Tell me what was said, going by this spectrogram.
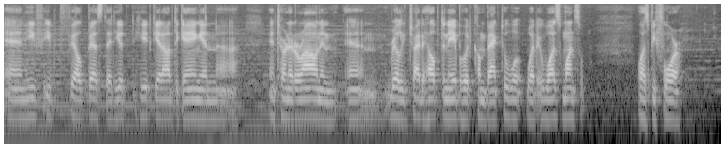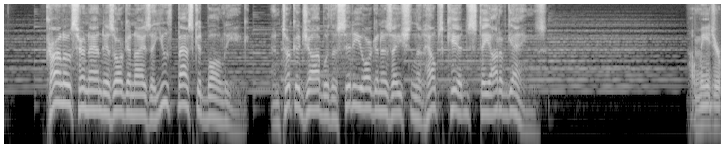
And he, he felt best that he'd, he'd get out the gang and, uh, and turn it around and, and really try to help the neighborhood come back to what it was once was before. Carlos Hernandez organized a youth basketball league and took a job with a city organization that helps kids stay out of gangs. A major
